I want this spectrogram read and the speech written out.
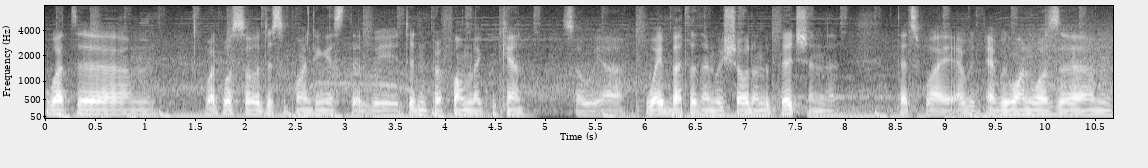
what um, what was so disappointing is that we didn't perform like we can. So we are way better than we showed on the pitch, and uh, that's why every, everyone was. Um,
